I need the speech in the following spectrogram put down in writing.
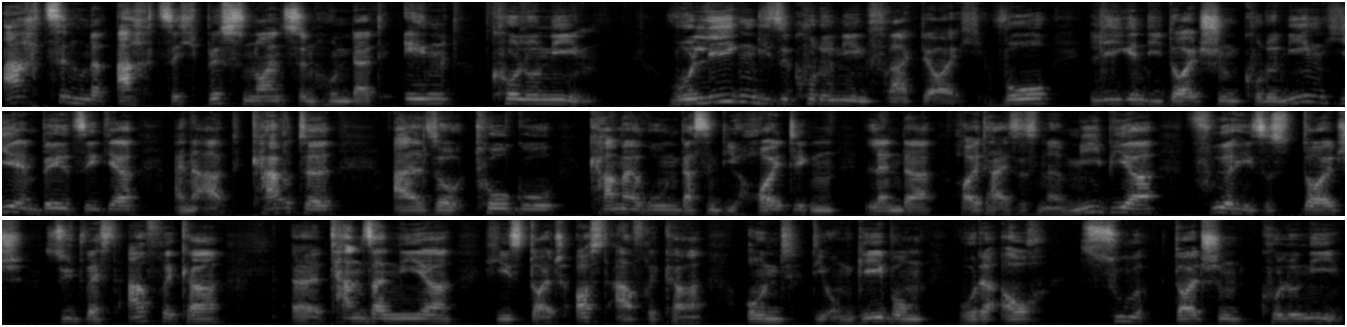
1880 bis 1900 in Kolonien. Wo liegen diese Kolonien, fragt ihr euch. Wo liegen die deutschen Kolonien? Hier im Bild seht ihr eine Art Karte, also Togo, Kamerun, das sind die heutigen Länder. Heute heißt es Namibia, früher hieß es Deutsch Südwestafrika, äh, Tansania hieß Deutsch Ostafrika und die Umgebung wurde auch zur deutschen Kolonie.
